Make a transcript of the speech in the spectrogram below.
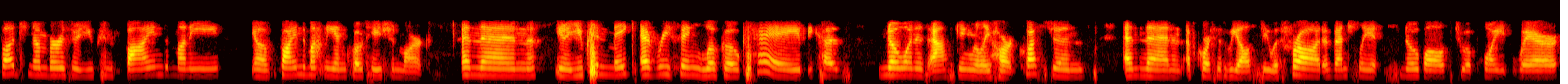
fudge numbers or you can find money, you know, find money in quotation marks, and then you know you can make everything look okay because no one is asking really hard questions. And then, of course, as we all see with fraud, eventually it snowballs to a point where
